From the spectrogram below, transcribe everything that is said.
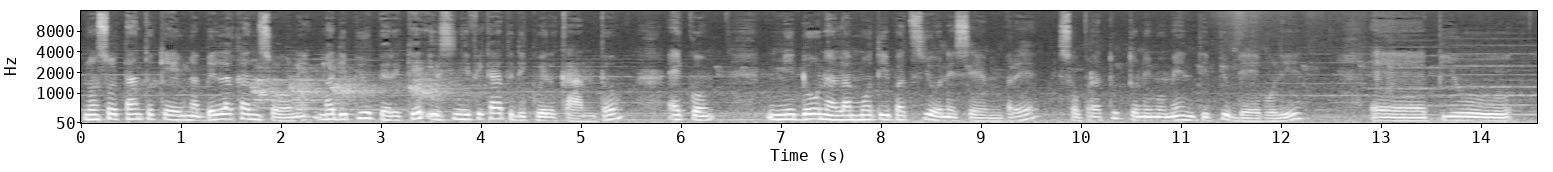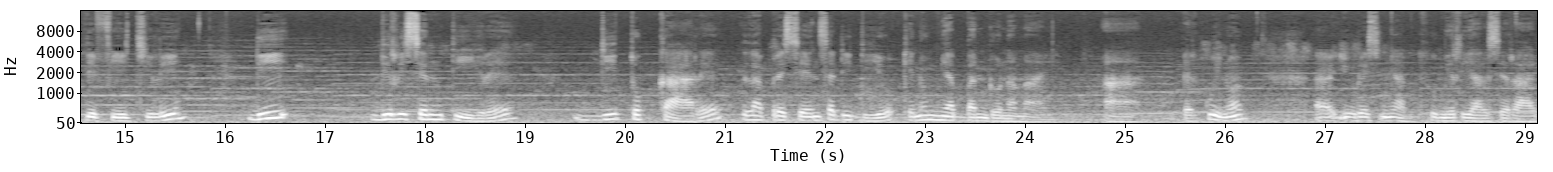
non soltanto che è una bella canzone, ma di più perché il significato di quel canto, ecco, mi dona la motivazione sempre, soprattutto nei momenti più deboli, eh, più difficili, di, di risentire di toccare la presenza di Dio che non mi abbandona mai. Ah, per cui no? Uh, io resignato, tu mi rialzerai.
